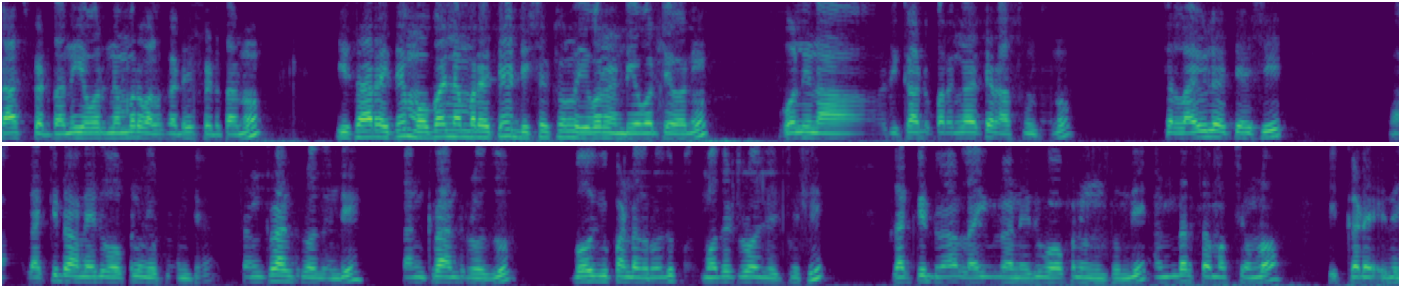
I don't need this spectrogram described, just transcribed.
రాసి పెడతాను ఎవరి నెంబర్ వాళ్ళకైతే పెడతాను. ఈసారి అయితే మొబైల్ నెంబర్ అయితే డిస్క్రిప్షన్లో ఇవ్వనండి ఎవరికి అని. ఓన్లీ నా రికార్డు పరంగా అయితే రాసుకుంటాను. ఇక లైవ్లో వచ్చేసి లక్కీ డ్రా అనేది ఓపెనింగ్ ఎప్పుడంటే సంక్రాంతి రోజు అండి సంక్రాంతి రోజు భోగి పండుగ రోజు మొదటి రోజు వచ్చేసి లక్కీ డ్రా లైవ్ అనేది ఓపెనింగ్ ఉంటుంది. అందరి సమక్షంలో ఇక్కడే ఇది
